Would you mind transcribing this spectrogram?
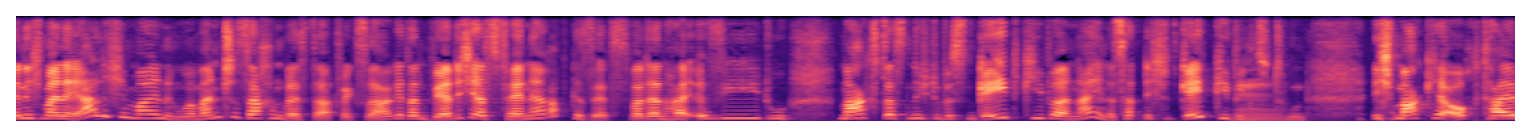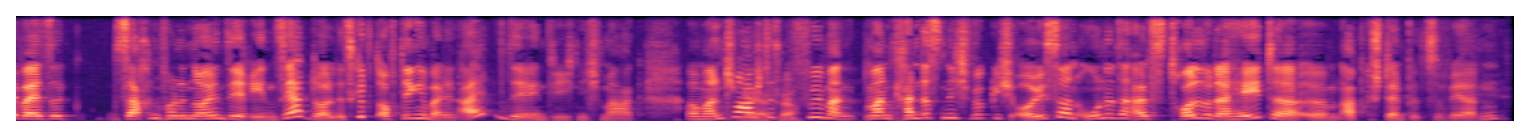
wenn ich meine ehrliche Meinung über manche Sachen bei Star Trek sage, dann werde ich als Fan herabgesetzt, weil dann halt, wie, du magst das nicht, du bist ein Gatekeeper. Nein, das hat nichts mit Gatekeeping mhm. zu tun. Ich mag ja auch teilweise Sachen von den neuen Serien sehr doll. Es gibt auch Dinge bei den alten Serien, die ich nicht mag. Aber manchmal ja, habe ich das Gefühl, man, man kann das nicht wirklich äußern, ohne dann als Troll oder Hater ähm, abgestempelt zu werden.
